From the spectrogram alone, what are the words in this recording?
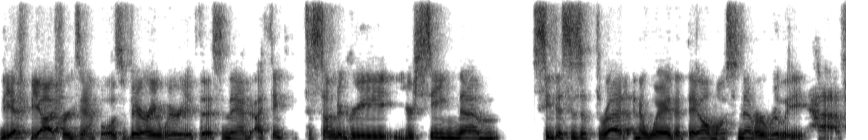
the FBI, for example, is very weary of this, and then I think to some degree you're seeing them see this as a threat in a way that they almost never really have.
